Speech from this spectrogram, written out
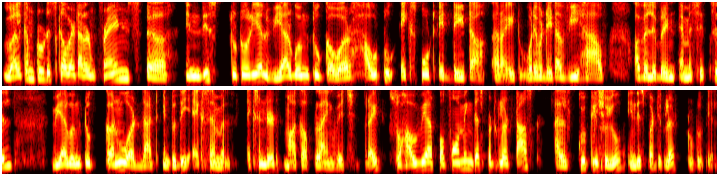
Welcome to Discover Talent friends. Uh, in this tutorial, we are going to cover how to export a data, right? Whatever data we have available in MS Excel, we are going to convert that into the XML, extended markup language, right? So how we are performing this particular task, I'll quickly show you in this particular tutorial.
